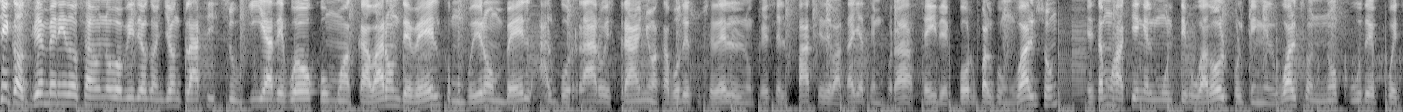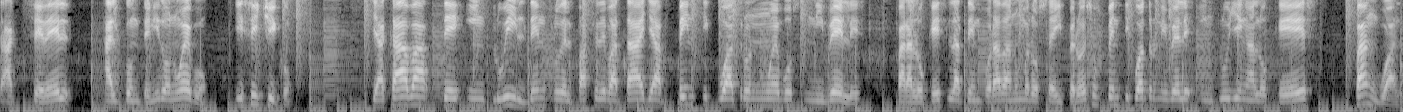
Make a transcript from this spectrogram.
Chicos, bienvenidos a un nuevo video con John Classy, su guía de juego. Como acabaron de ver, como pudieron ver, algo raro, extraño acabó de suceder en lo que es el pase de batalla temporada 6 de Corpal con Walson. Estamos aquí en el multijugador porque en el Walson no pude pues acceder al contenido nuevo. Y sí, chicos, se acaba de incluir dentro del pase de batalla 24 nuevos niveles para lo que es la temporada número 6, pero esos 24 niveles incluyen a lo que es Vanguard.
